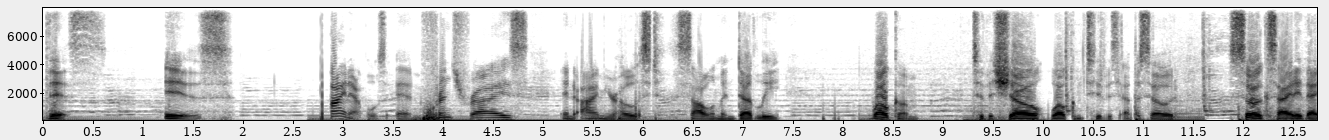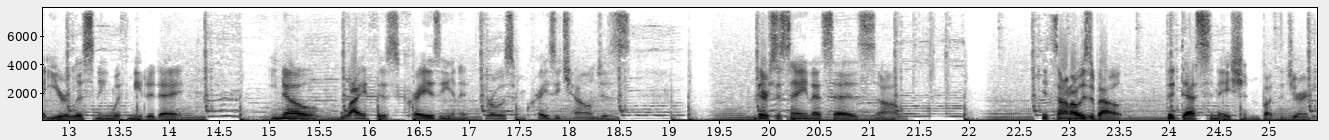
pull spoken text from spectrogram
This is Pineapples and French Fries, and I'm your host, Solomon Dudley. Welcome to the show. Welcome to this episode. So excited that you're listening with me today. You know, life is crazy and it throws some crazy challenges. There's a saying that says, um, it's not always about the destination, but the journey.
